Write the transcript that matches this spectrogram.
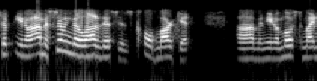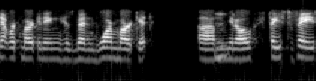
to you know, I'm assuming that a lot of this is cold market. Um, and you know, most of my network marketing has been warm market. Um, mm-hmm. you know, face to face,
